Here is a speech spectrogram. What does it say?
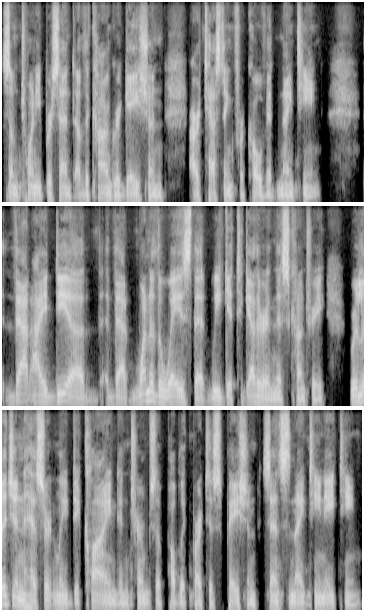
some 20% of the congregation are testing for COVID-19 that idea that one of the ways that we get together in this country religion has certainly declined in terms of public participation since 1918.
